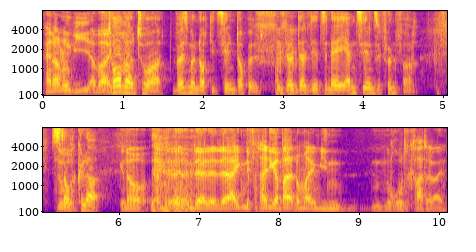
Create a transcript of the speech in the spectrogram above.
Keine Ahnung wie, aber. Torwarttor, weiß man doch, die zählen doppelt. Und da, da jetzt in der EM zählen sie fünffach. Ist So. doch klar. Genau. Und äh, der, der, der eigene Verteidiger ballert nochmal irgendwie ein, eine rote Karte rein.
